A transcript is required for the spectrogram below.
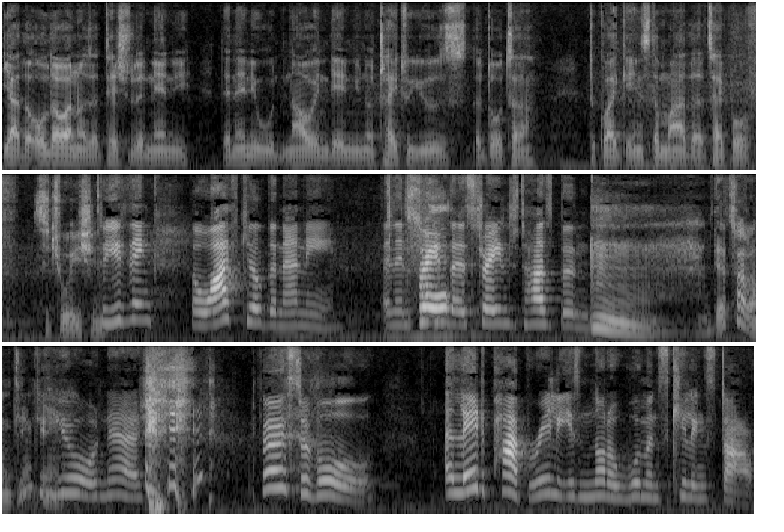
yeah the older one was attached to the nanny the nanny would now and then you know try to use the daughter to go against the mother type of situation Do you think the wife killed the nanny and then So- framed the estranged husband? That's what i'm thinking Yo, Nash. First of all, a lead pipe really is not a woman's killing style.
